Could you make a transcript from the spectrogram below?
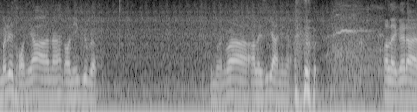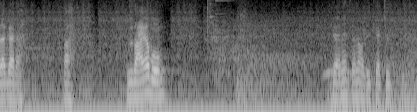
ไม่ได้ถอนหญ้านะ ตอนนี้คือแบบ เหมือนว่าอะไรสักอย่างหนึ่งอะอะไรก็ได้แล้วกันนะไปสุดท้ายครับผม แกน่าจะเล่าที่แกจุดนะ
